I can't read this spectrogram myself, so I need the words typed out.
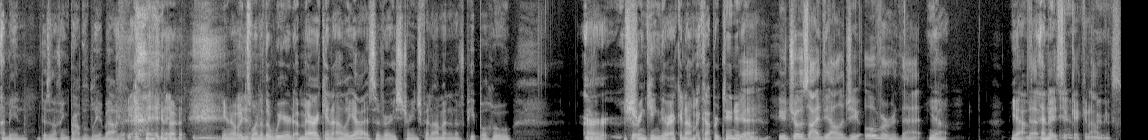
I mean, there's nothing probably about it. you know, you know it's one of the weird American aliyah It's a very strange phenomenon of people who are shrinking their economic opportunity. Yeah, you chose ideology over that Yeah. Yeah. that and basic it, economics.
